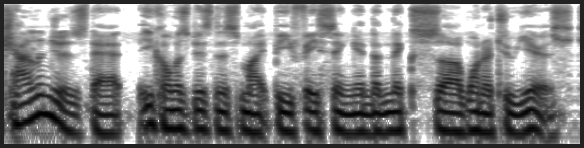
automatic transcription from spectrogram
challenges that e-commerce business might be facing in the next uh, one or two years?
